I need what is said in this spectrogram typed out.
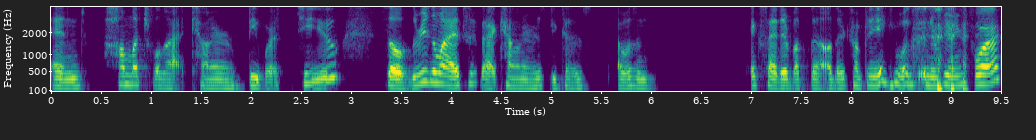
and how much will that counter be worth to you? So the reason why I took that counter is because I wasn't excited about the other company I was interviewing for.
